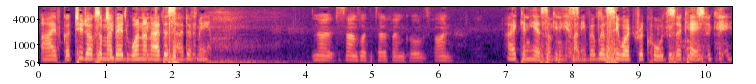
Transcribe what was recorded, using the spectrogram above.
I've got two dogs on my bed, one on either side of me. No, it just sounds like a telephone call. It's fine. I can hear something funny, but we'll see what records. Okay. Okay.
